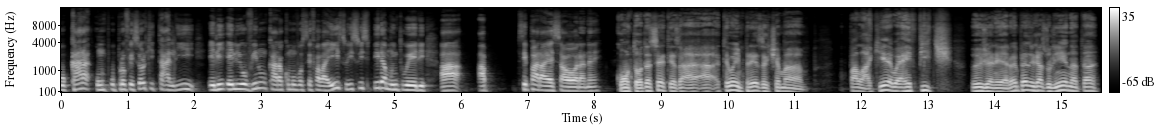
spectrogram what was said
o cara, um- o professor que tá ali, ele, ele ouvindo um cara como você falar isso, isso inspira muito ele a, a separar essa hora, né? Com toda certeza. A- a- tem uma empresa que chama. Falar aqui, é Refit, no Rio de Janeiro. É uma empresa de gasolina, tá?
